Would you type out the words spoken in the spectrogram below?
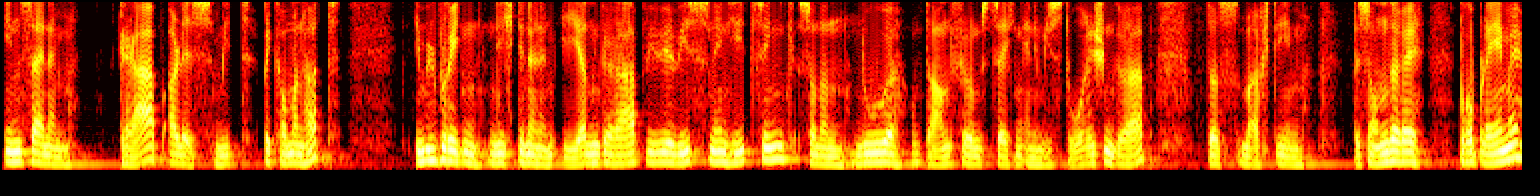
in seinem Grab alles mitbekommen hat, im Übrigen nicht in einem Ehrengrab, wie wir wissen, in Hitzing, sondern nur unter Anführungszeichen einem historischen Grab. Das macht ihm besondere Probleme,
